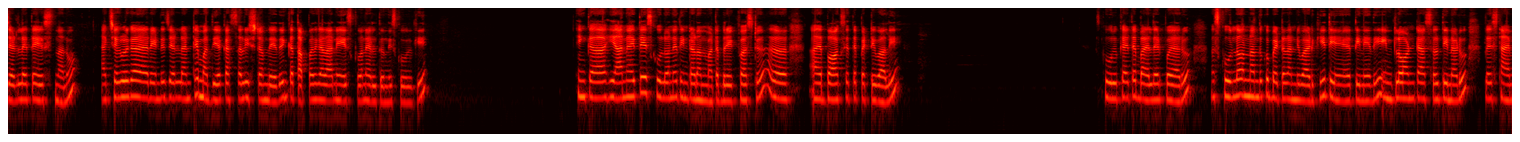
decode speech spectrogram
జడలు అయితే వేస్తున్నాను యాక్చువల్‌గా 2 జడలంటే మా మధ్యకి అస్సలు ఇష్టం లేదు. ఇంకా తప్పదు కదా అని వేసుకొని వెళ్తుంది స్కూల్‌కి. ఇంకా హియాన్ అయితే స్కూల్లోనే తింటాడనమాట బ్రేక్‌ఫాస్ట్. బాక్స్ అయితే పెట్టివ్వాలి. స్కూల్కి అయితే బయలుదేరిపోయారు. స్కూల్‌లో ఉన్నందుకు బెటర్ అండి వాడికి తినేది. ఇంట్లో ఉంటే అస్సలు తినడు. ప్లస్ టైం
